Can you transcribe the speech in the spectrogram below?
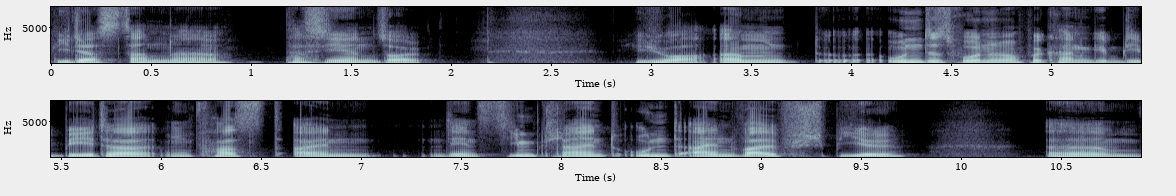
wie das dann äh, passieren soll. Ja, ähm, und es wurde noch bekannt gegeben, die Beta umfasst ein, den Steam-Client und ein Valve-Spiel ähm,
